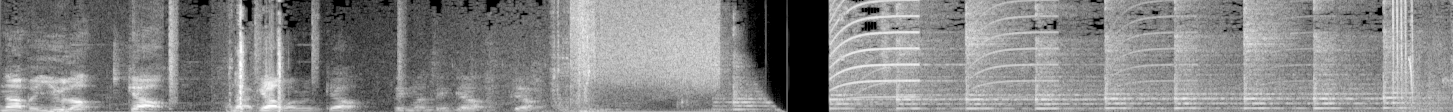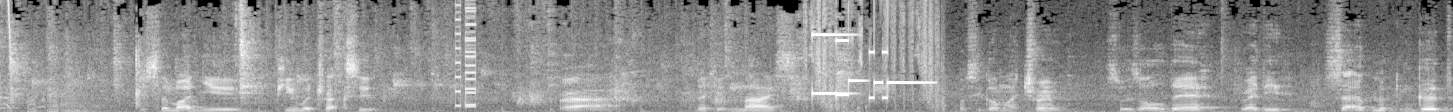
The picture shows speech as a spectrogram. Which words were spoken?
Nah, but you lot, get out. Nah, get out my room, get out. Big man thing, get out, get out. Just in my new Puma tracksuit. Rah, looking nice. Obviously got my trim, so it's all there, ready, set up, looking good.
